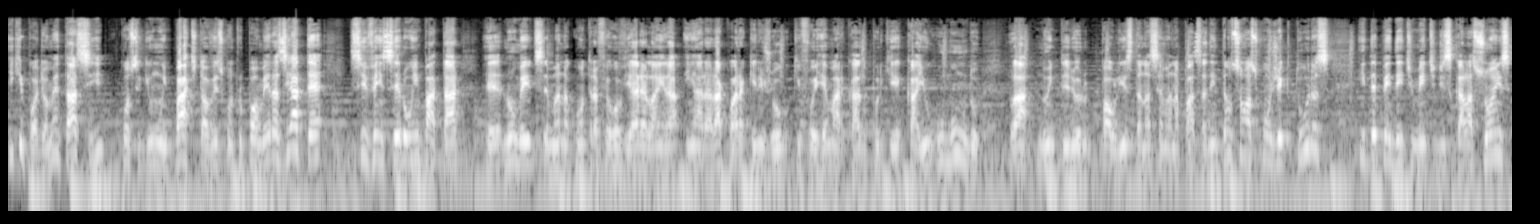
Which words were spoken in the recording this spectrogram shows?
E que pode aumentar se conseguir um empate, talvez contra o Palmeiras, e até se vencer ou empatar eh, no meio de semana contra a Ferroviária lá em Araraquara, aquele jogo que foi remarcado porque caiu o mundo lá no interior paulista na semana passada. Então são as conjecturas, independentemente de escalações,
